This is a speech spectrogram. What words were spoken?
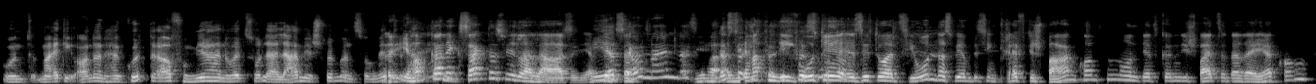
und mei, die anderen haben gut drauf und wir haben halt so lala, wir schwimmen so mit. Ihr habt gar nicht gesagt, dass wir lala sind. Ja, gesagt, ja, nein, lass, ja, lass wir hatten die gute Situation, dass wir ein bisschen Kräfte sparen konnten und jetzt können die Schweizer da daherkommen.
